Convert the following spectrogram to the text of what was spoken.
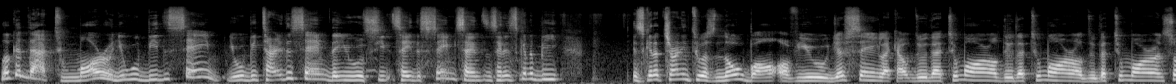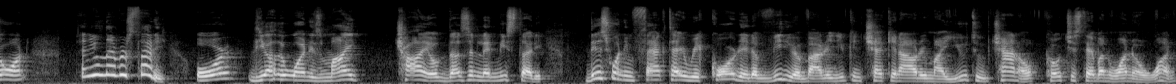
Look at that. Tomorrow you will be the same. You will be tired the same. Then you will see, say the same sentence, and it's going to be it's gonna turn into a snowball of you just saying like I'll do that tomorrow, I'll do that tomorrow, I'll do that tomorrow, and so on, and you'll never study. Or the other one is my child doesn't let me study. This one, in fact, I recorded a video about it. You can check it out in my YouTube channel, Coach Esteban 101,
